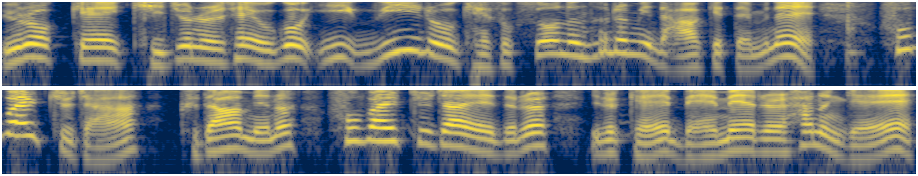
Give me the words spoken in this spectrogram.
이렇게 기준을 세우고 이 위로 계속 쏘는 흐름이 나왔기 때문에 후발주자 그 다음에는 후발주자 애들을 이렇게 매매를 하는 게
